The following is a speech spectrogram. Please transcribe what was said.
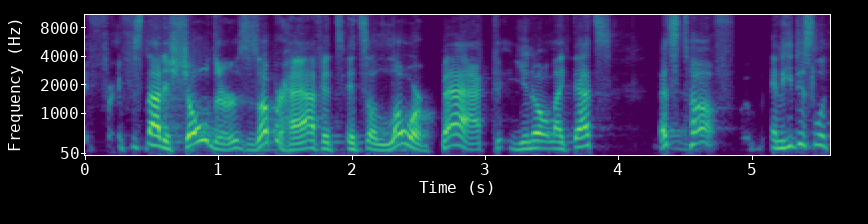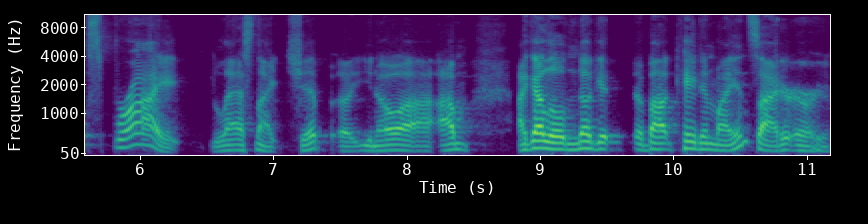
If, if it's not his shoulders, his upper half, it's it's a lower back, you know, like that's that's tough. And he just looks spry last night, Chip. Uh, you know, I, am I got a little nugget about Kadin my insider, or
